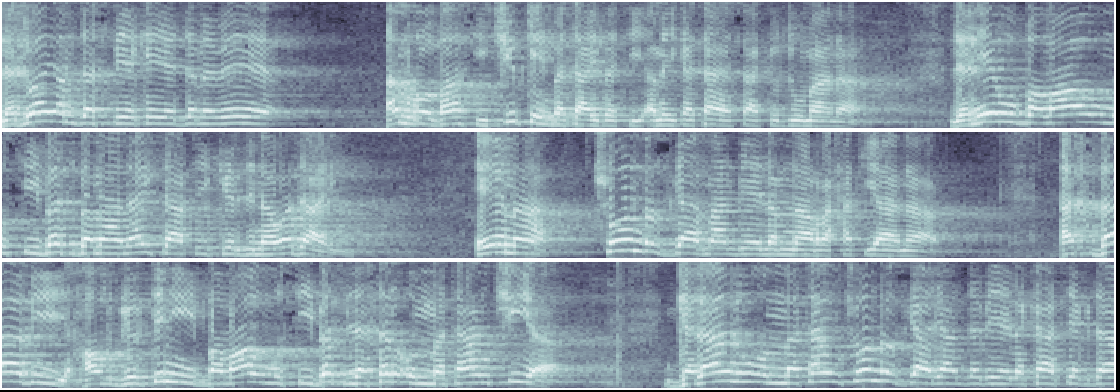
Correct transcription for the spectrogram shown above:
لە دوای ئەم دەستپێکەیە دەمەوێ ئەمڕۆ باسی چی بکەین بە تایبەتی ئەمەی کە تا ئێستا کردوومانە لە نێو بەڵا و موسیبەت بە مانای تاقیکردنەوەداین ئێمە چۆن ڕزگارمان بێ لەم ناڕەحەتیانە؟ ئەسبابی هەڵگرتنی بەڵا و موسیبەت لەسەر ئوممەتان چییە؟ گەلان و ئوممەتان چۆن ڕزگاریان دەبێ لە کاتێکدا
